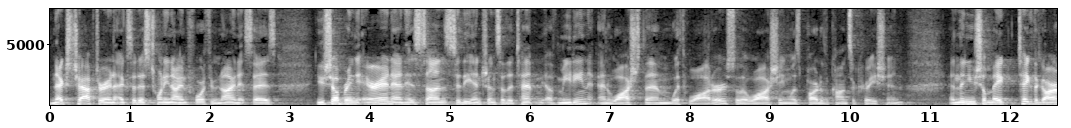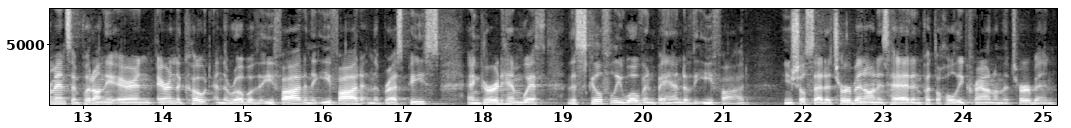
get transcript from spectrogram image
Next chapter in Exodus 29 4 through 9, it says, you shall bring Aaron and his sons to the entrance of the tent of meeting and wash them with water. So the washing was part of the consecration. And then you shall make, take the garments and put on the Aaron, Aaron the coat and the robe of the ephod, and the ephod and the breastpiece, and gird him with the skillfully woven band of the ephod. You shall set a turban on his head and put the holy crown on the turban.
